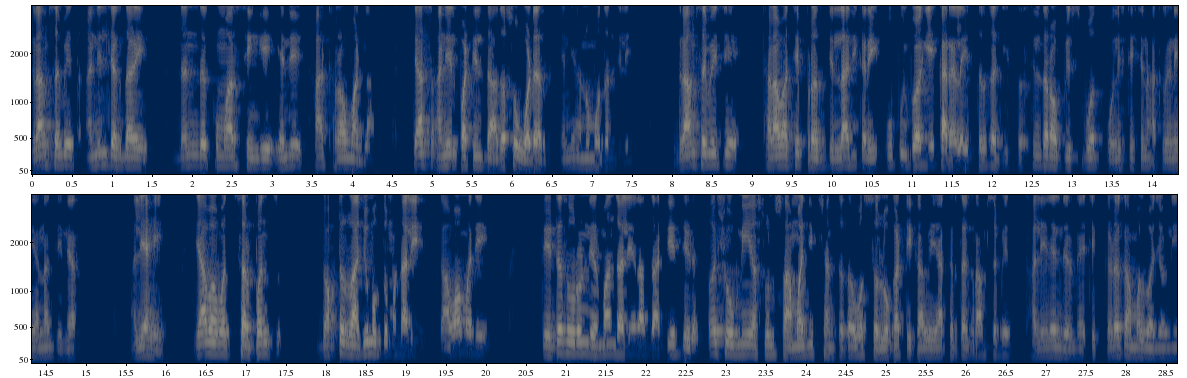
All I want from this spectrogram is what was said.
ग्रामसभेत अनिल जगदाळे नंदकुमार सिंगे यांनी हा ठराव मांडला. त्यास अनिल पाटील दादासो वडर यांनी अनुमोदन दिले. ग्रामसभेचे ठरावाचे प्रत जिल्हाधिकारी उपविभागीय कार्यालय इचलकरंजी तहसीलदार ऑफिस व पोलीस स्टेशन हातकर्णी यांना देण्यात आले आहे. याबाबत सरपंच डॉक्टर राजू मगदू म्हणाले गावामध्ये स्टेटसवरून निर्माण झालेला जातीय तेढ अशोभनीय असून सामाजिक शांतता व सलोखा टिकावे याकरिता ग्रामसभेत झालेल्या निर्णयाची कडक अंमलबजावणी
